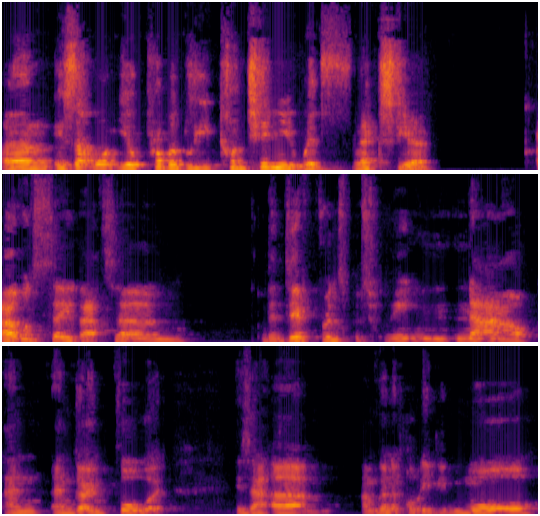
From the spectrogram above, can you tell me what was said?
Um, is that what you'll probably continue with next year? I would say that um, the difference between now and, and going forward is that um, I'm going to probably be more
